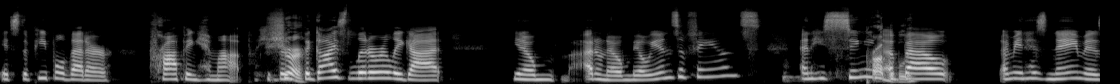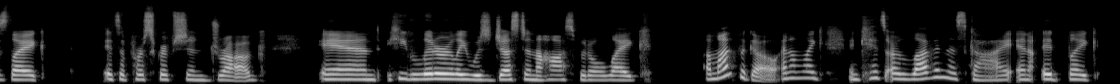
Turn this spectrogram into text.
it's the people that are propping him up. He- the- Sure. the guy's literally got, you know, I don't know, millions of fans, and he's singing Probably. about. I mean, his name is like, it's a prescription drug, and he literally was just in the hospital like a month ago, and I'm like, and kids are loving this guy, and it like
